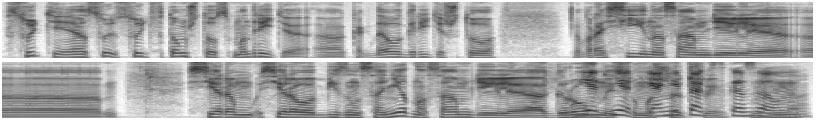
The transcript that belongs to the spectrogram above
Суть, э, суть, суть в том, что, смотрите, э, когда вы говорите, что в России на самом деле э, серым, серого бизнеса нет, на самом деле огромный, нет, нет, сумасшедший... я не так сказала.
